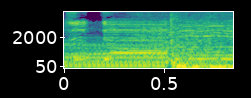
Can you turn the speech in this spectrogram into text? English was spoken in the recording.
today.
